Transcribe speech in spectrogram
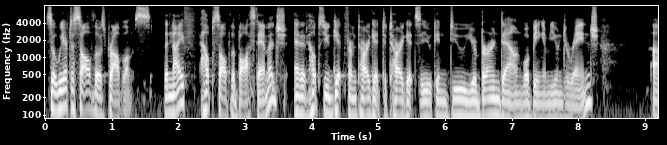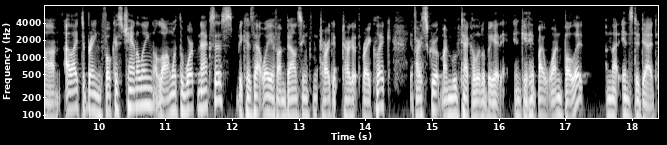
So we have to solve those problems. The knife helps solve the boss damage, and it helps you get from target to target so you can do your burn down while being immune to range. Um, I like to bring focus channeling along with the warp nexus because that way, if I'm bouncing from target to target with right click, if I screw up my move tech a little bit and get hit by one bullet, I'm not insta dead.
